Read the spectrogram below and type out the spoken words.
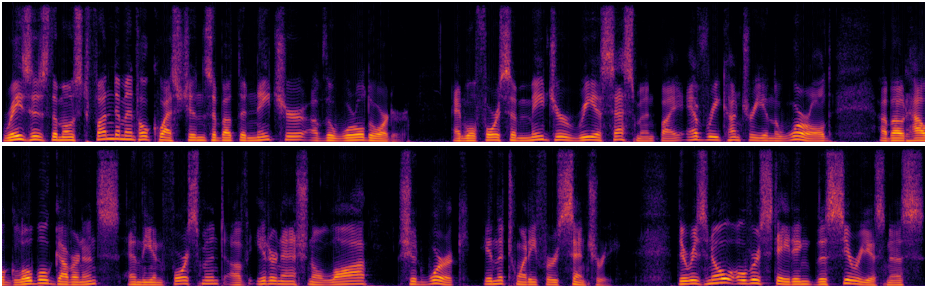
raises the most fundamental questions about the nature of the world order and will force a major reassessment by every country in the world about how global governance and the enforcement of international law should work in the 21st century. There is no overstating the seriousness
